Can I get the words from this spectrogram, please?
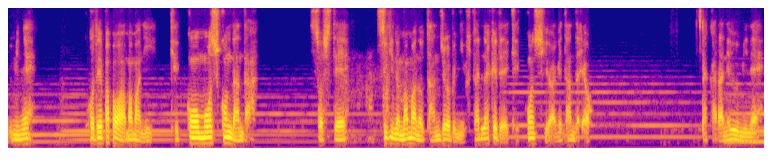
海ね、ここでパパはママに結婚を申し込んだんだ。そして次のママの誕生日に二人だけで結婚式を挙げたんだよ。だからね、海ね、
